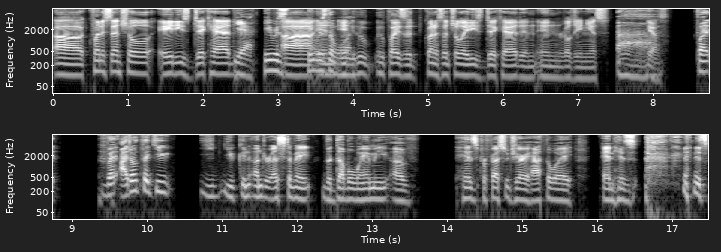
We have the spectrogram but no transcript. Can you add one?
Uh, quintessential '80s dickhead. Yeah. He was. Uh, he was in- the one. who who plays a quintessential '80s dickhead in in Real Genius. Ah. yes. but but I don't think you, you you can underestimate the double whammy of his Professor Jerry Hathaway and his and his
